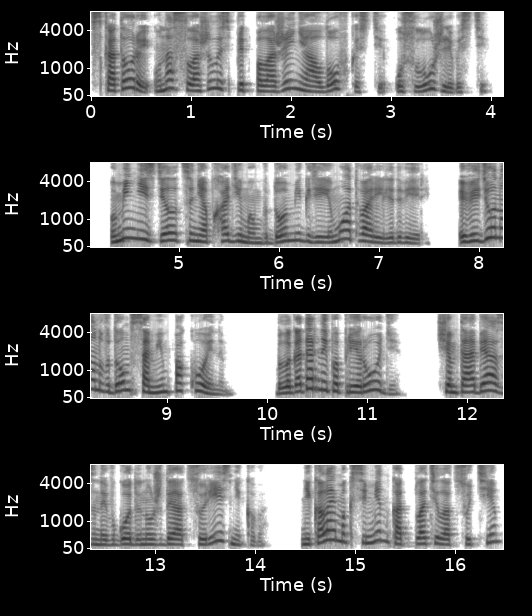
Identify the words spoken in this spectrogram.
с которой у нас сложилось предположение о ловкости, услужливости, умении сделаться необходимым в доме, где ему отворили двери. Введен он в дом самим покойным. Благодарный по природе, чем-то обязанный в годы нужды отцу Резникова, Николай Максименко отплатил отцу тем,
